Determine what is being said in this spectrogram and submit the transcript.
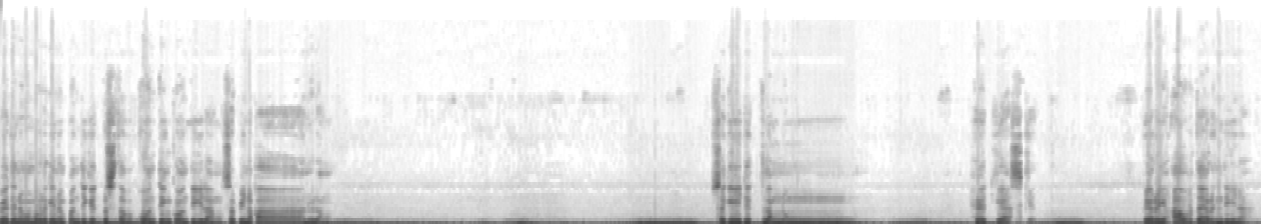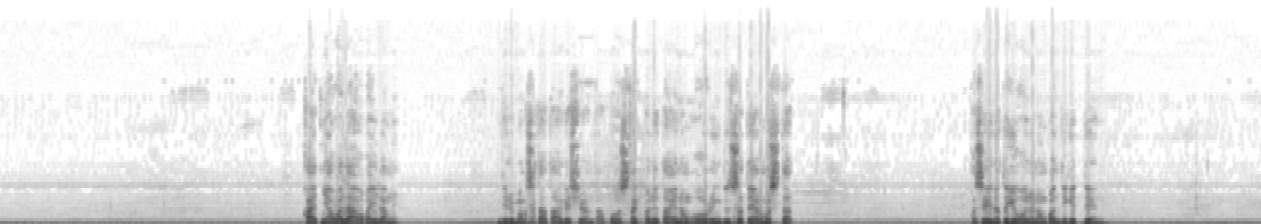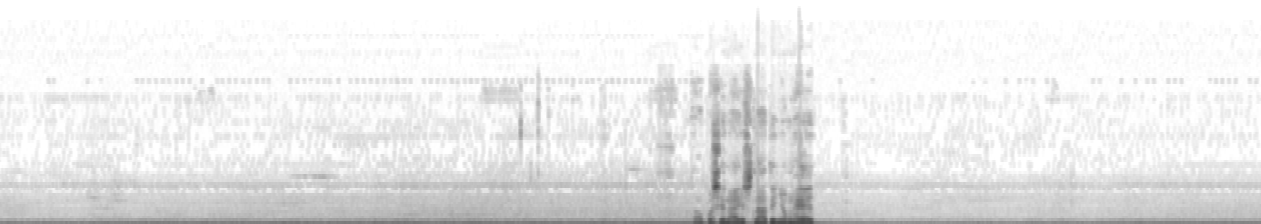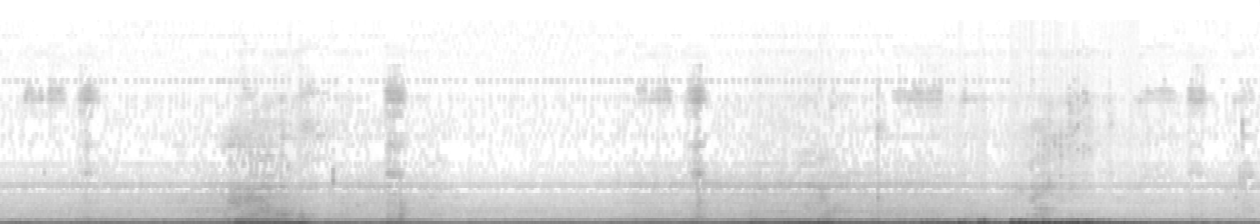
Pwede naman maglagay ng pandikit basta konting-konti lang sa pinaka ano lang. Sa gilid lang nung head gasket. Pero yung outer hindi na. kahit nga wala okay lang eh. hindi naman kasi tatagas yun tapos nagpalit tayo ng o-ring dun sa thermostat kasi natuyuan na ng pandikit din tapos sinayos natin yung head.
